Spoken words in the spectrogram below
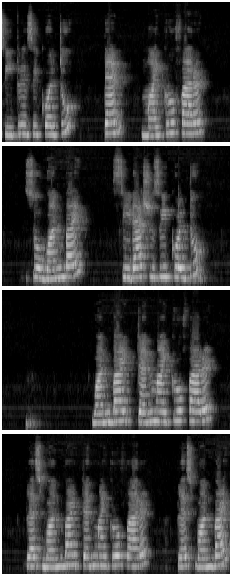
C3 is equal to 10 microfarad. So 1 by C dash is equal to 1 by 10 microfarad plus 1 by 10 microfarad plus 1 by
